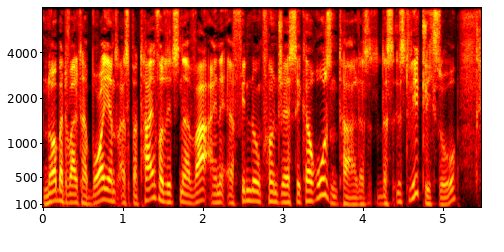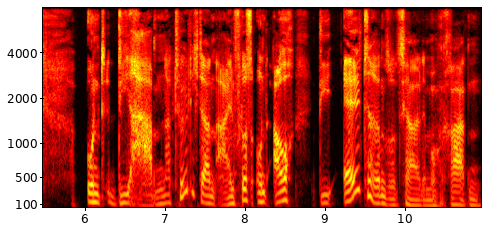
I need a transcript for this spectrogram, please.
Norbert Walter Borjans als Parteivorsitzender war eine Erfindung von Jessica Rosenthal. Das, das ist wirklich so. Und die haben natürlich da einen Einfluss und auch die älteren Sozialdemokraten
